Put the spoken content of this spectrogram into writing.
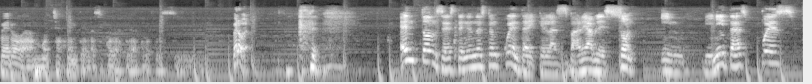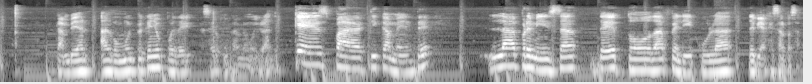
Pero a mucha gente en la psicología creo que sí. Pero bueno. Entonces, teniendo esto en cuenta y que las variables son infinitas, pues cambiar algo muy pequeño puede ser un cambio muy grande. Que es prácticamente la premisa de toda película de viajes al pasado.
